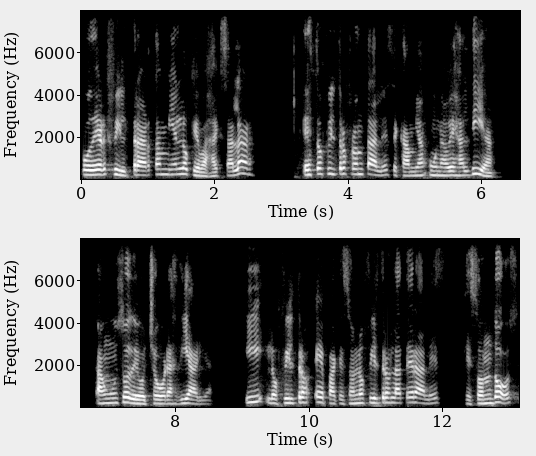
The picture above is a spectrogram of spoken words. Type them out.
poder filtrar también lo que vas a exhalar. Estos filtros frontales se cambian una vez al día, a un uso de ocho horas diarias. Y los filtros EPA, que son los filtros laterales, que son dos,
